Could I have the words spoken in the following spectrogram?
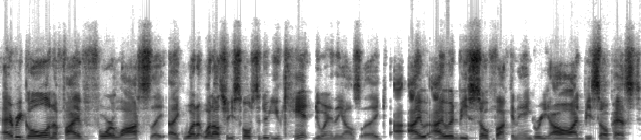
every goal in a five four loss. Like like what what else are you supposed to do? You can't do anything else. Like I I would be so fucking angry. Oh, I'd be so pissed.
